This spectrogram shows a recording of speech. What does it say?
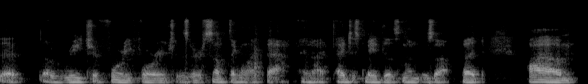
a, a reach of 44 inches or something like that. And I, I just made those numbers up, but um,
